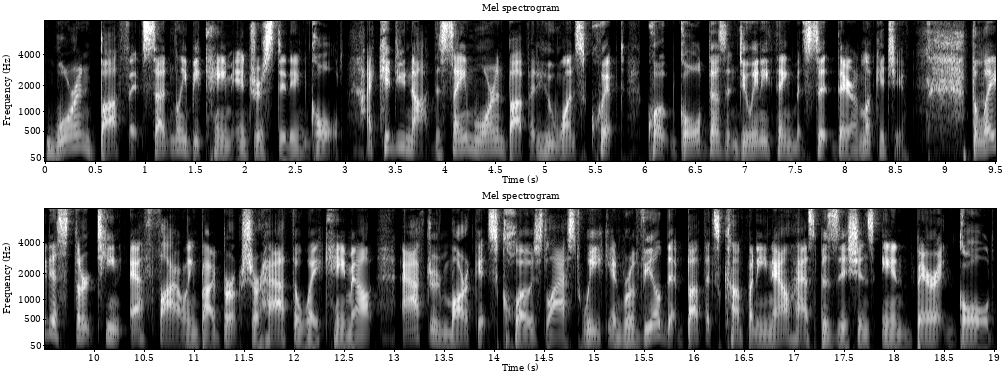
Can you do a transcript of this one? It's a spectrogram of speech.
Warren Buffett suddenly became interested in gold. I kid you not, the same Warren Buffett who once quipped, quote, gold doesn't do anything but sit there and look at you. The latest 13F filing by Berkshire Hathaway came out after markets closed last week and revealed that Buffett's company now has positions in Barrick Gold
